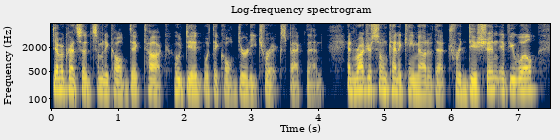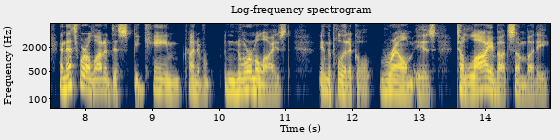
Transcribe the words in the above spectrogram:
Democrats said somebody called Dick Tuck who did what they called dirty tricks back then. And Roger Stone kind of came out of that tradition, if you will. And that's where a lot of this became kind of normalized in the political realm is to lie about somebody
